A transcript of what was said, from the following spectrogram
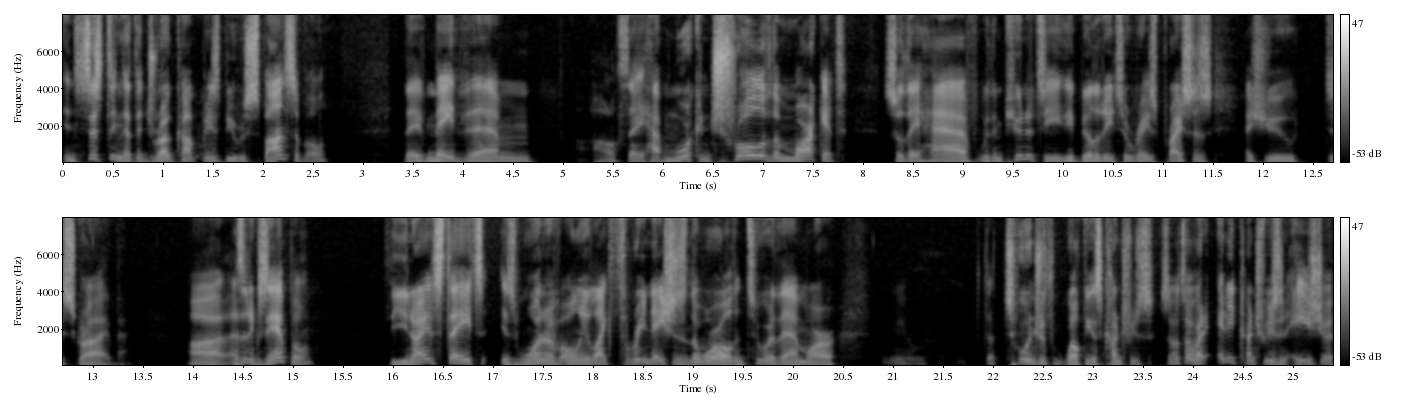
insisting that the drug companies be responsible. They've made them, I'll say, have more control of the market so they have, with impunity, the ability to raise prices as you describe. Uh, as an example, the United States is one of only like three nations in the world, and two of them are you know, the 200th wealthiest countries. So I'm talking about any countries in Asia,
